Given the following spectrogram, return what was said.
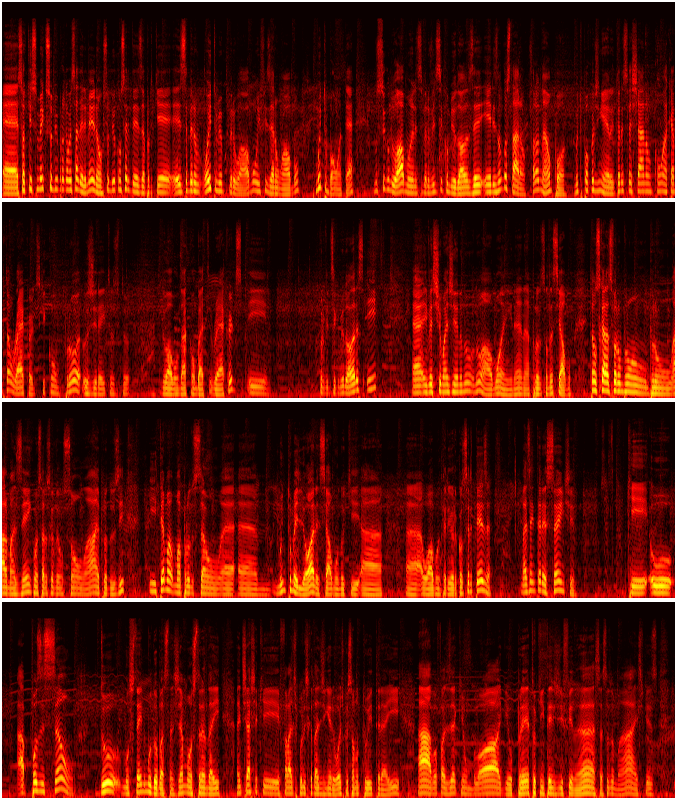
É, só que isso meio que subiu pra cabeça dele. Meio não, subiu com certeza, porque eles receberam 8 mil no primeiro álbum e fizeram um álbum, muito bom até. No segundo álbum, eles receberam 25 mil dólares e, eles não gostaram. Falaram, não, pô, muito pouco dinheiro. Então eles fecharam com a Capital Records, que comprou os direitos do, do álbum da Combat Records e por 25 mil dólares e é, investiu mais dinheiro no, no, álbum aí, né? Na produção desse álbum. Então os caras foram para um, pra um armazém, começaram a escrever um som lá e produzir e tem uma, uma produção é, é, muito melhor esse álbum do que a, a, o álbum anterior, com certeza. Mas é interessante que o, a posição do Mustaine mudou bastante, já mostrando aí. A gente acha que falar de política dá dinheiro hoje, o pessoal no Twitter aí, ah, vou fazer aqui um blog, o preto que entende de finanças tudo mais, porque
